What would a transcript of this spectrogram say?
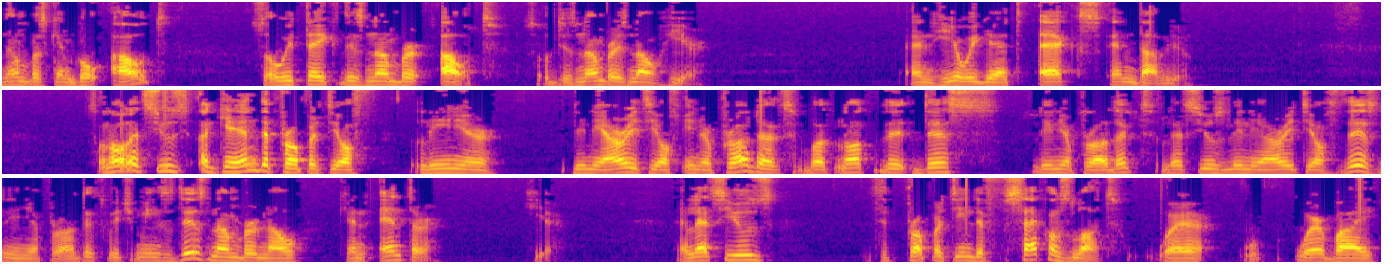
Numbers can go out. So we take this number out. So this number is now here. And here we get x and w. So now let's use again the property of linear linearity of inner product, but not the, this linear product. Let's use linearity of this linear product, which means this number now can enter here. And let's use the property in the second slot, where, whereby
